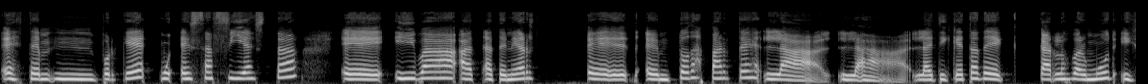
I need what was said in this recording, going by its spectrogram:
este, mm, por qué esa fiesta eh, iba a, tener eh, en todas partes la, la, etiqueta de Carlos Bermud y,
